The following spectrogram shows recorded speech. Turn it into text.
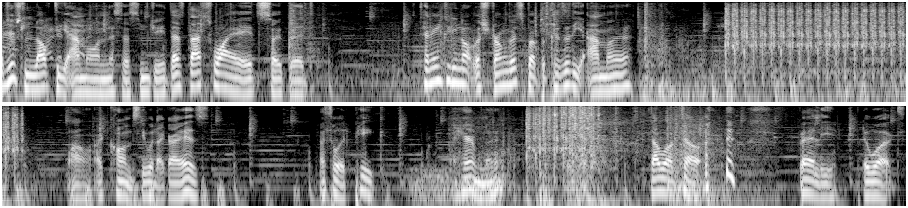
I just love the ammo on this SMG. That's that's why it's so good. Technically not the strongest, but because of the ammo. Wow, I can't see where that guy is. I thought it'd peek. I hear him though. That worked out. Barely, but it worked.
